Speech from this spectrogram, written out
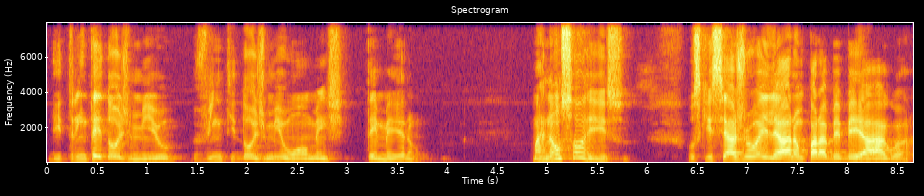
De 32 mil, 22 mil homens temeram. Mas não só isso. Os que se ajoelharam para beber água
